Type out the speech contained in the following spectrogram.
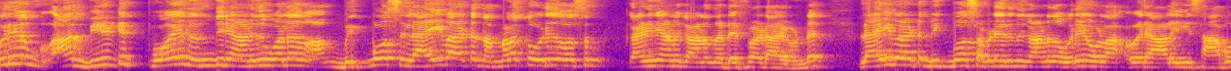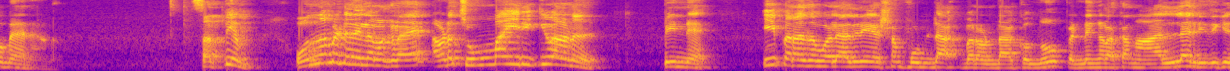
ഒരു ആ വീട്ടിൽ പോയത് എന്തിനാണ്? ഇതുപോലെ ബിഗ് ബോസ് ലൈവായിട്ട് നമ്മളൊക്കെ ഒരു ദിവസം കഴിഞ്ഞാണ് കാണുന്നത് ഡെഫേർഡ് ആയതുകൊണ്ട് ലൈവായിട്ട് ബിഗ് ബോസ് അവിടെ ഇരുന്ന് കാണുന്ന ഒരേ ഒരാൾ ഈ സാബുമാനാണ്. സത്യം. ഒന്നും വിട്ടുന്നില്ല മക്കളെ. അവിടെ ചുമ്മാ ഇരിക്കുവാണ്. പിന്നെ ഈ പറയുന്ന പോലെ അതിനുശേഷം ഫുഡ് അക്ബർ ഉണ്ടാക്കുന്നു. പെണ്ണുങ്ങളൊക്കെ നല്ല രീതിക്ക്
